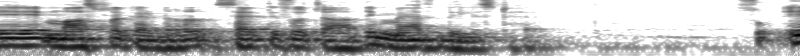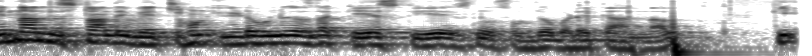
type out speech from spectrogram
ਇਹ ਮਾਸਟਰ ਕੈਡਰ 3704 ਦੀ ਮੈਥ ਦੀ ਲਿਸਟ ਹੈ। ਸੋ ਇਹਨਾਂ ਲਿਸਟਾਂ ਦੇ ਵਿੱਚ ਹੁਣ EWS ਦਾ ਕੇਸ ਕੀ ਹੈ ਇਸ ਨੂੰ ਸਮਝੋ ਬੜੇ ਧਿਆਨ ਨਾਲ। ਕਿ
